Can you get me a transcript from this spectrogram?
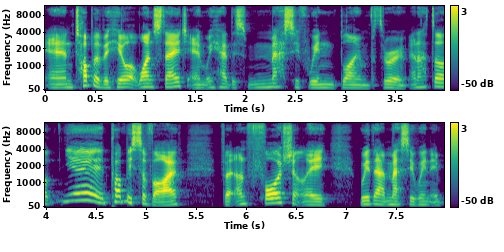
and top of a hill at one stage and we had this massive wind blowing through. And i thought yeah it'd probably survive. But unfortunately with that massive wind it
